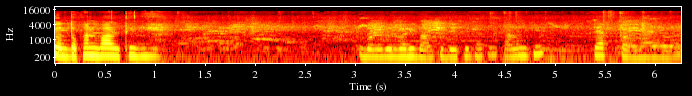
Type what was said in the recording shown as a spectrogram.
চোদ্দখান বালতি গরিবের বাড়ি বালতি বেশি থাকে কারণ কি? ট্যাপ করে না একেবারে।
